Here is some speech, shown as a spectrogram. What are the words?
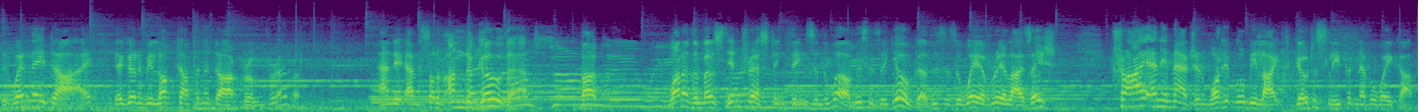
die, they're going to be locked up in a dark room forever and, and sort of undergo that. But one of the most interesting things in the world, this is a yoga, this is a way of realization. Try and imagine what it will be like to go to sleep and never wake up.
